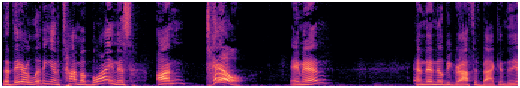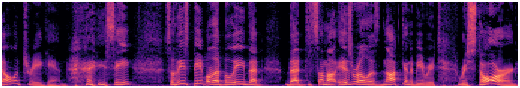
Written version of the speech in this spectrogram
that they are living in a time of blindness until. Amen? And then they'll be grafted back into the olive tree again. you see? So these people that believe that, that somehow Israel is not going to be re- restored,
